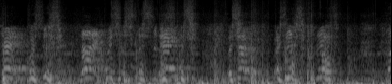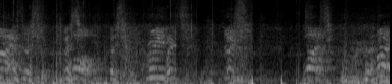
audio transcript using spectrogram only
Ten. Nine. Eight. Seven. Six. Five. Four. Three. Two. One. Break!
